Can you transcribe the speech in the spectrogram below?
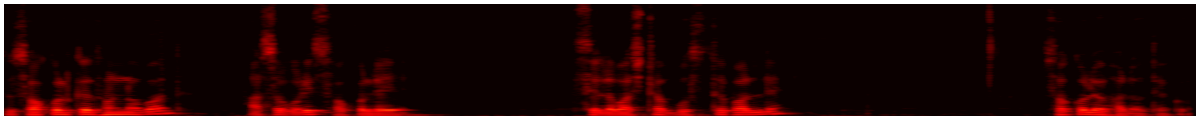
তো সকলকে ধন্যবাদ। আশা করি সকলে সিলেবাসটা বুঝতে পারলে সকলে ভালো থেকো।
